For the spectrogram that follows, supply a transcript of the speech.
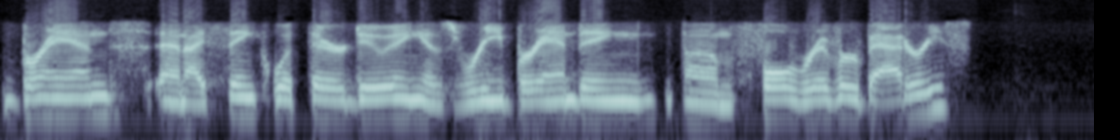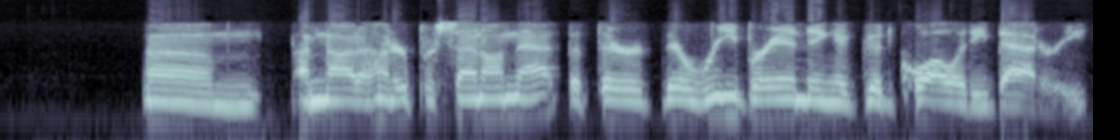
brand, and I think what they're doing is rebranding um, Full River batteries. Um, I'm not 100% on that, but they're they're rebranding a good quality battery.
